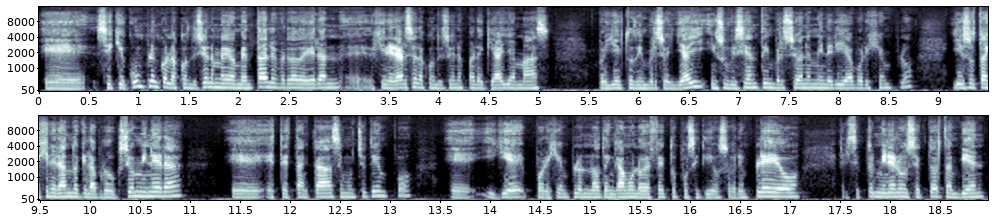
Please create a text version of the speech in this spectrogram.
si es que cumplen con las condiciones medioambientales, ¿verdad?, deberán generarse las condiciones para que haya más proyectos de inversión. Ya hay insuficiente inversión en minería, por ejemplo, y eso está generando que la producción minera eh, esté estancada hace mucho tiempo eh, y que, por ejemplo, no tengamos los efectos positivos sobre empleo. El sector minero es un sector también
